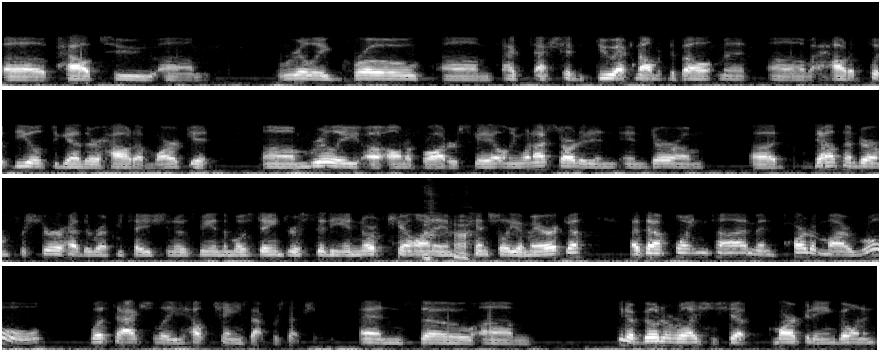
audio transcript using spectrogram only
of how to um, really grow, um, actually do economic development, um, how to put deals together, how to market um, really uh, on a broader scale. I mean, when I started in, in Durham, uh, downtown Durham for sure had the reputation as being the most dangerous city in North Carolina and potentially America at that point in time. And part of my role was to actually help change that perception. And so, um, you know, building relationships, marketing, going and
